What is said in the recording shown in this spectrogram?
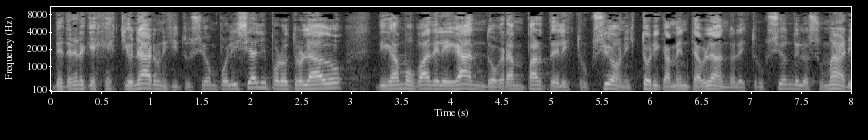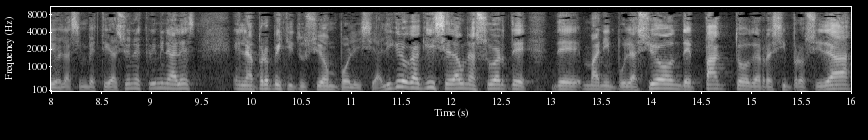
de tener que gestionar una institución policial y por otro lado, digamos, va delegando gran parte de la instrucción, históricamente hablando, la instrucción de los sumarios, las investigaciones criminales en la propia institución policial. Y creo que aquí se da una suerte de manipulación, de pacto, de reciprocidad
